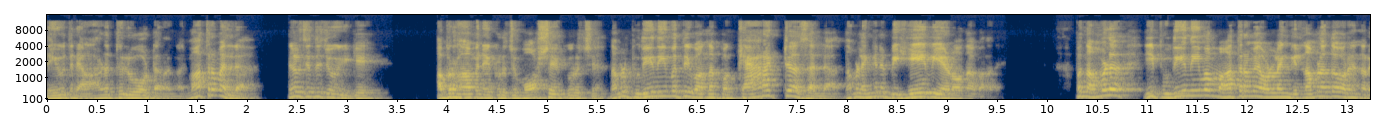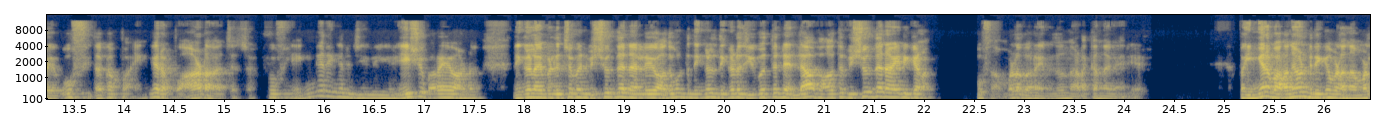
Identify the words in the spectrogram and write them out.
ദൈവത്തിന്റെ ആഴത്തിലോട്ട് ഇറങ്ങാൻ. മാത്രമല്ല നിങ്ങൾ ചിന്തിച്ചു നോക്കിക്കേ അബ്രഹാമിനെ കുറിച്ച് മോശയെ കുറിച്ച് നമ്മൾ പുതിയ നിയമത്തിൽ വന്നപ്പോൾ ക്യാരക്ടേഴ്സ് അല്ല നമ്മൾ എങ്ങനെ ബിഹേവ് ചെയ്യണമെന്നാ പറഞ്ഞത് അപ്പൊ നമ്മൾ ഈ പുതിയ നിയമം മാത്രമേ ഉള്ളെങ്കിൽ നമ്മൾ എന്താ പറയുന്ന അറിയാം ഉഫ് ഇതൊക്കെ ഭയങ്കര പാടാ ചച്ച ഉഫ് എങ്ങനെ ഇങ്ങനെ ജീവിക്കും? യേശു പറയുവാണ് നിങ്ങളെ വിളിച്ചവൻ വിശുദ്ധനല്ലയോ? അതുകൊണ്ട് നിങ്ങൾ നിങ്ങളുടെ ജീവിതത്തിന്റെ എല്ലാ ഭാഗത്തും വിശുദ്ധനായിരിക്കണം. ഉഫ് നമ്മൾ പറയും ഇത് നടക്കുന്ന കാര്യമാണ് അപ്പൊ ഇങ്ങനെ പറഞ്ഞുകൊണ്ടിരിക്കുമ്പോഴാണ് നമ്മൾ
